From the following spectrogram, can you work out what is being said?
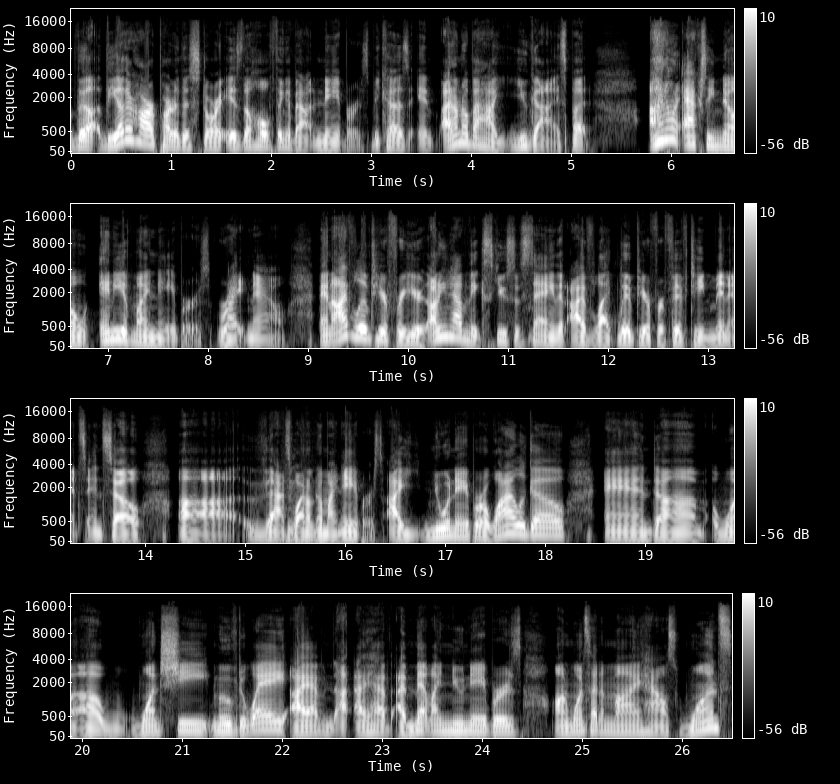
the the other hard part of this story is the whole thing about neighbors because it, I don't know about how you guys, but I don't actually know any of my neighbors right now. And I've lived here for years. I don't even have the excuse of saying that I've like lived here for 15 minutes. And so uh, that's why I don't know my neighbors. I knew a neighbor a while ago. And um, uh, once she moved away, I have, I have, I met my new neighbors on one side of my house once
